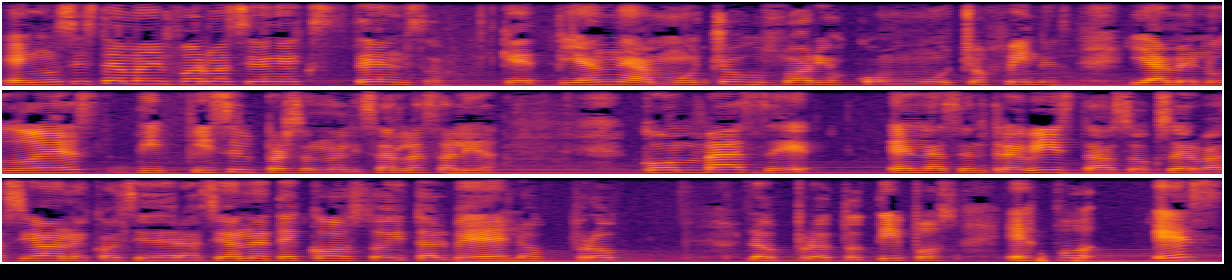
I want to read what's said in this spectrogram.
En un sistema de información extenso que tiene a muchos usuarios con muchos fines y a menudo es difícil personalizar la salida con base en las entrevistas, observaciones, consideraciones de costo y tal vez los, los prototipos, es, es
